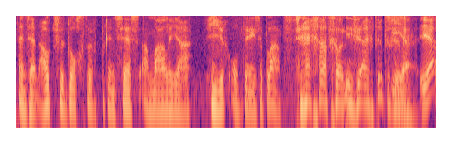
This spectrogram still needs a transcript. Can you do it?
En zijn oudste dochter, prinses Amalia, hier op deze plaats. Dus hij gaat gewoon in zijn eigen trutten ja, ja,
